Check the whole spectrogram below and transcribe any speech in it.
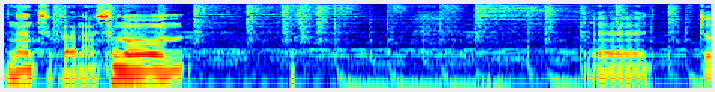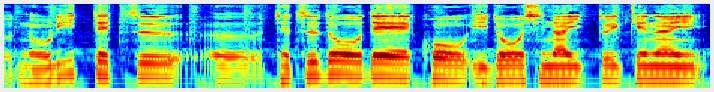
なんつうかなそのえ、っと乗り鉄鉄道でこう移動しないといけない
